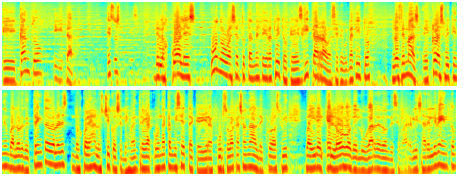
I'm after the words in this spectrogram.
eh, canto y guitarra. Estos tres de los cuales uno va a ser totalmente gratuito, que es guitarra, va a ser gratuito. Los demás, el CrossFit tiene un valor de 30 dólares, los cuales a los chicos se les va a entregar una camiseta que dirá curso vacacional de CrossFit, va a ir el, el logo del lugar de donde se va a realizar el evento.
